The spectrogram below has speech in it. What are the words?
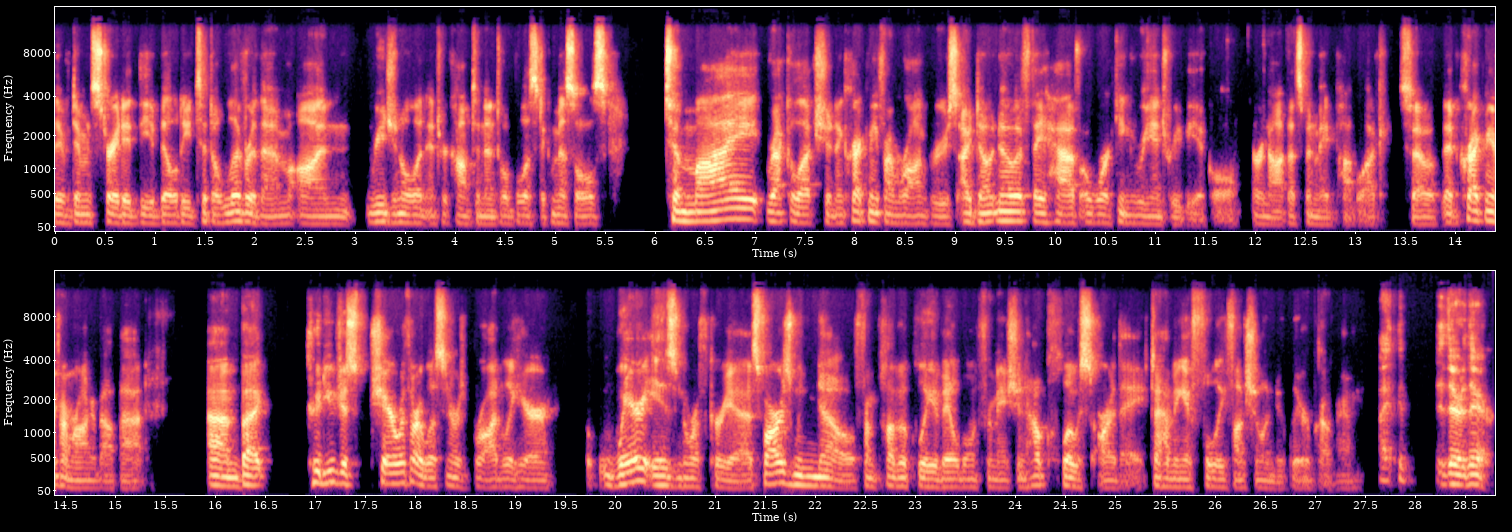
They've demonstrated the ability to deliver them on regional and intercontinental ballistic missiles to my recollection, and correct me if I'm wrong, Bruce, I don't know if they have a working reentry vehicle or not that's been made public. So correct me if I'm wrong about that. Um, but could you just share with our listeners broadly here, where is North Korea? As far as we know from publicly available information, how close are they to having a fully functional nuclear program? I, they're there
